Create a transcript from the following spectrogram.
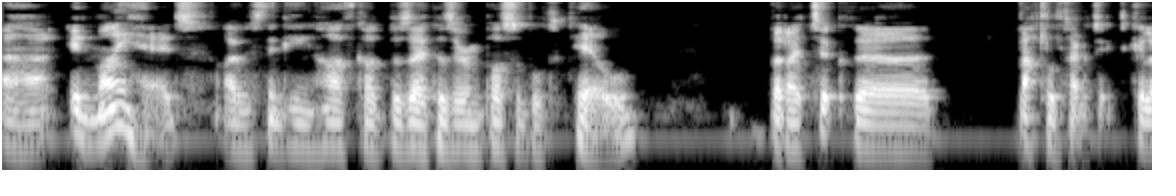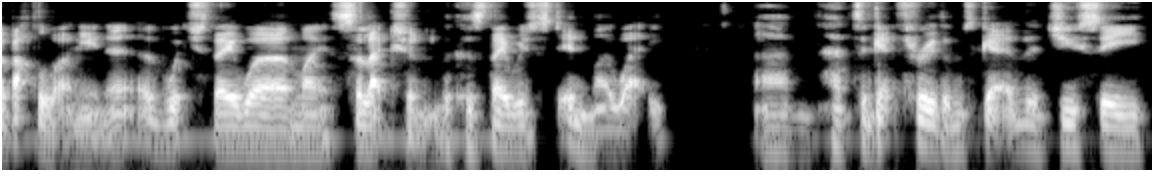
uh, in my head I was thinking Hearthguard berserkers are impossible to kill, but I took the battle tactic to kill a battle line unit of which they were my selection because they were just in my way. Um, had to get through them to get the juicy,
